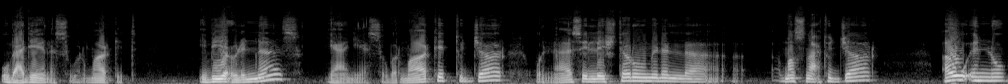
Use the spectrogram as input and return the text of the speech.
وبعدين السوبر ماركت يبيعوا للناس يعني السوبر ماركت تجار والناس اللي اشتروا من المصنع تجار أو أنه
